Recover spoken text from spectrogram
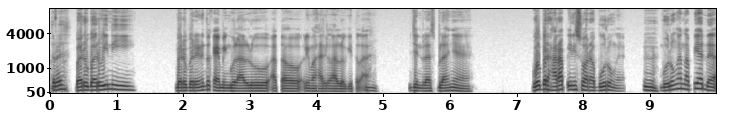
Terus baru-baru ini baru-baru ini tuh kayak minggu lalu atau lima hari lalu gitu lah Hmm. jendela sebelahnya gue berharap ini suara burung ya Hmm. burung kan tapi ada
